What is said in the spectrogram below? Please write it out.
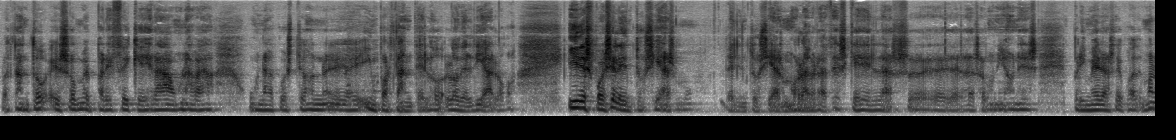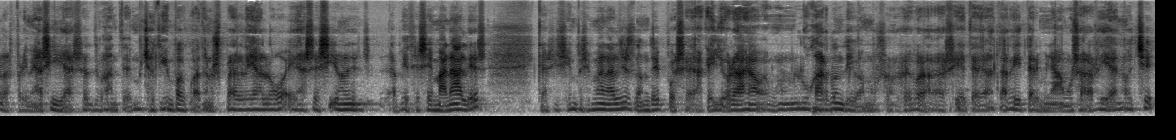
Por lo tanto, eso me parece que era una, una cuestión eh, importante, lo del diálogo. Y después el entusiasmo del entusiasmo. La verdad es que las, eh, las reuniones primeras de bueno, las primeras ideas durante mucho tiempo de Cuadernos para el Diálogo eran sesiones a veces semanales, casi siempre semanales, donde pues aquello era un lugar donde íbamos a las 7 de la tarde y terminábamos a las 10 de la noche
